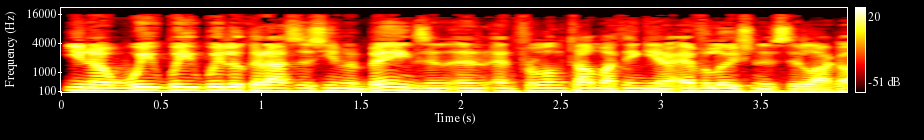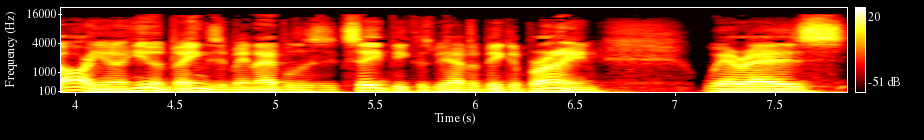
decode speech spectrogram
you know, we, we, we look at us as human beings, and, and, and for a long time, I think, you know, evolutionists are like, oh, you know, human beings have been able to succeed because we have a bigger brain. Whereas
